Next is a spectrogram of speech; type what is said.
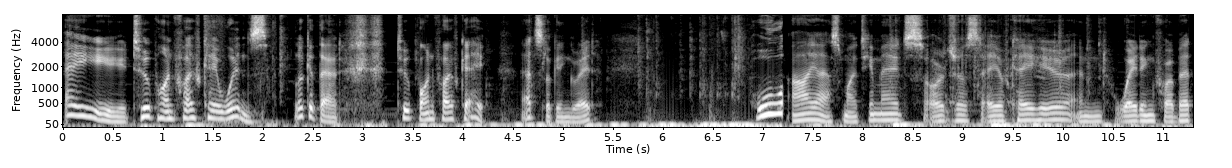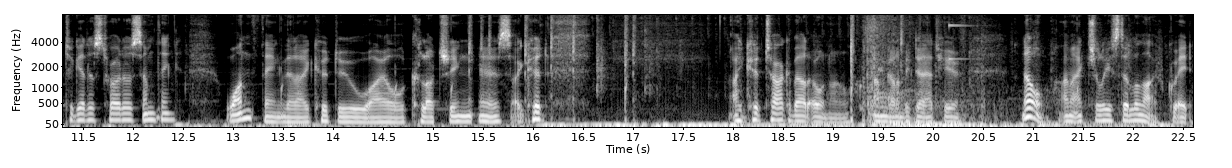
hey, 2.5k wins. Look at that. 2.5k. That's looking great. Ooh. Ah yes, my teammates are just AFK here and waiting for a bed to get destroyed or something. One thing that I could do while clutching is I could... I could talk about... Oh no, I'm gonna be dead here. No, I'm actually still alive, great.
